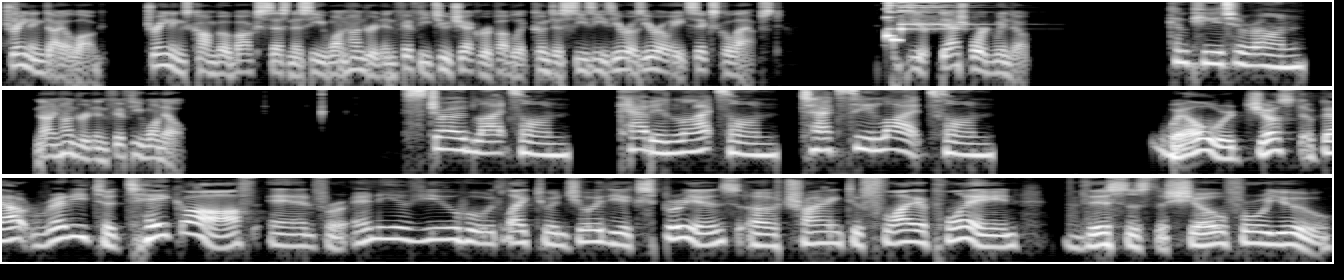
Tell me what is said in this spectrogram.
Training dialogue. Trainings combo box Cessna C152 Czech Republic Kunta CZ0086 collapsed. Zero. Dashboard window. Computer on. 951L. Strobe lights on. Cabin lights on. Taxi lights on. Well, we're just about ready to take off, and for any of you who would like to enjoy the experience of trying to fly a plane, this is the show for you.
